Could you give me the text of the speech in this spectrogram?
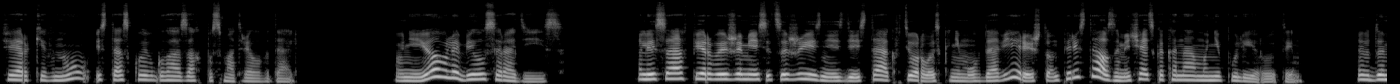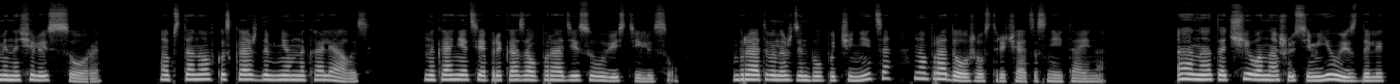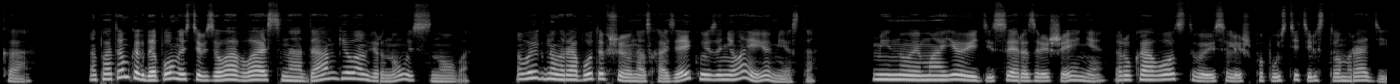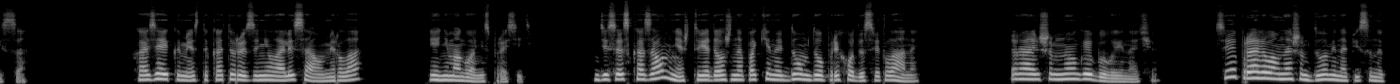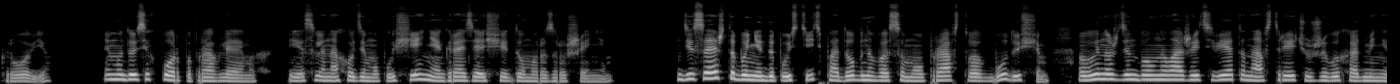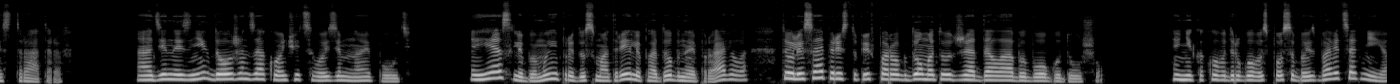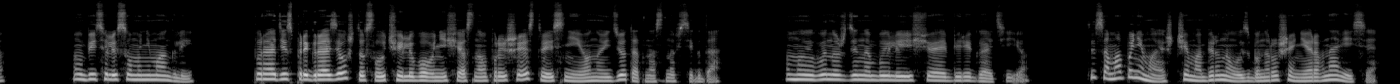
Фер кивнул и с тоской в глазах посмотрел вдаль. У нее влюбился Радис. Лиса в первые же месяцы жизни здесь так втерлась к нему в доверие, что он перестал замечать, как она манипулирует им. В доме начались ссоры. Обстановка с каждым днем накалялась. Наконец я приказал Парадису увести лису. Брат вынужден был подчиниться, но продолжил встречаться с ней тайно. Она точила нашу семью издалека. А потом, когда полностью взяла власть над ангелом, вернулась снова. Выгнал работавшую у нас хозяйку и заняла ее место. минуя мое и Дисе разрешение, руководствуясь лишь попустительством Радиса. Хозяйка, место которой заняла лиса, умерла? Я не могла не спросить. Дисе сказал мне, что я должна покинуть дом до прихода Светланы. Раньше многое было иначе. Все правила в нашем доме написаны кровью, и мы до сих пор поправляем их, если находим упущения, грозящие дому разрушением. Дисе, чтобы не допустить подобного самоуправства в будущем, вынужден был наложить вето на встречу живых администраторов. Один из них должен закончить свой земной путь. Если бы мы предусмотрели подобные правила, то лиса, переступив порог дома, тут же отдала бы Богу душу. И никакого другого способа избавиться от нее. Убить лису мы не могли. Парадис пригрозил, что в случае любого несчастного происшествия с ней он уйдет от нас навсегда. Мы вынуждены были еще и оберегать ее. Ты сама понимаешь, чем обернулось бы нарушение равновесия.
